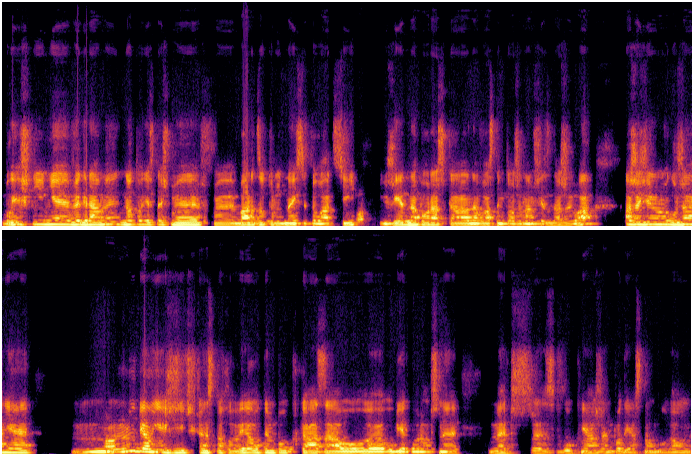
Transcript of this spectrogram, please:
bo jeśli nie wygramy, no to jesteśmy w bardzo trudnej sytuacji. Już jedna porażka na własnym torze nam się zdarzyła, a że Zielonogórzanie mm, lubią jeździć w Częstochowie, o tym pokazał e, ubiegłoroczny mecz z Włókniarzem pod Jasną Górą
